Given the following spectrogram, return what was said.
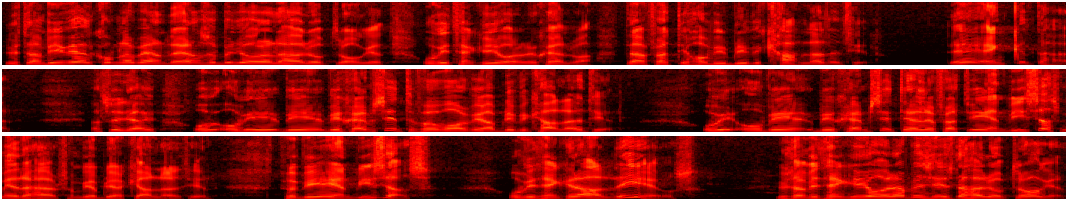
Utan vi välkomnar varenda en som vill göra det här uppdraget och vi tänker göra det själva, därför att det har vi blivit kallade till. Det är enkelt det här. Alltså, och, och vi, vi, vi skäms inte för vad vi har blivit kallade till. Och, vi, och vi, vi skäms inte heller för att vi envisas med det här som vi har blivit kallade till. För vi envisas och vi tänker aldrig ge oss. Utan vi tänker göra precis det här uppdraget.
